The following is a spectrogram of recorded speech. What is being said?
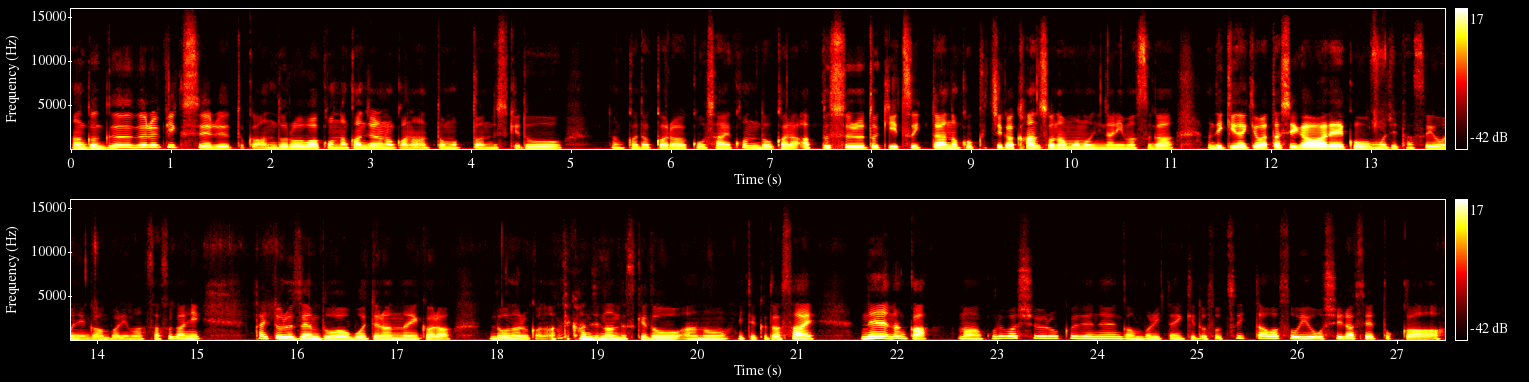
なんか Google Pixel とか Android はこんな感じなのかなと思ったんですけどなんかだからこうさ今度からアップするとき Twitter の告知が簡素なものになりますができるだけ私側でこう文字足すように頑張ります。さすがにタイトル全部は覚えてらんないからどうなるかなって感じなんですけどあの見てください。ねなんかまあこれは収録でね頑張りたいけどそうツイッターはそういうお知らせとか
